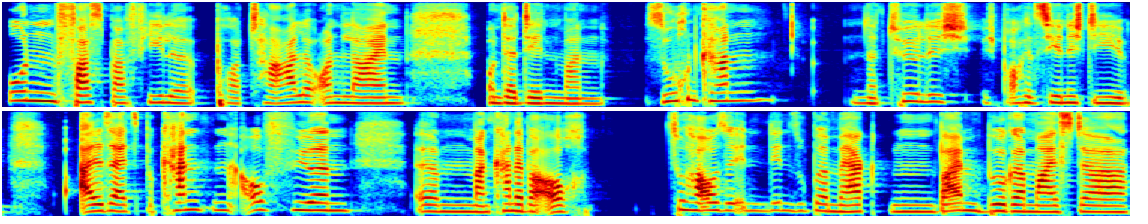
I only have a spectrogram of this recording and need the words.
unfassbar viele Portale online, unter denen man suchen kann. Natürlich, ich brauche jetzt hier nicht die allseits bekannten aufführen. Ähm, man kann aber auch zu Hause in den Supermärkten, beim Bürgermeister,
